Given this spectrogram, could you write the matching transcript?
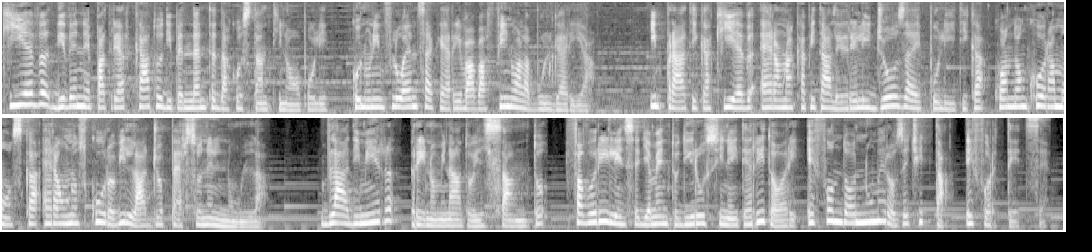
Kiev divenne patriarcato dipendente da Costantinopoli, con un'influenza che arrivava fino alla Bulgaria. In pratica Kiev era una capitale religiosa e politica quando ancora Mosca era un oscuro villaggio perso nel nulla. Vladimir, rinominato il Santo, favorì l'insediamento di russi nei territori e fondò numerose città e fortezze.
